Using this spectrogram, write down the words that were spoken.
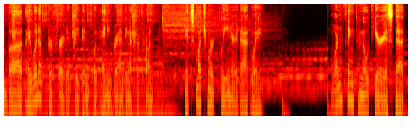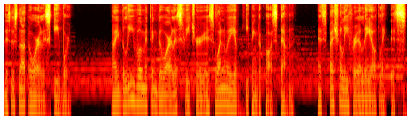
But I would have preferred if they didn't put any branding at the front. It's much more cleaner that way. One thing to note here is that this is not a wireless keyboard. I believe omitting the wireless feature is one way of keeping the cost down, especially for a layout like this.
